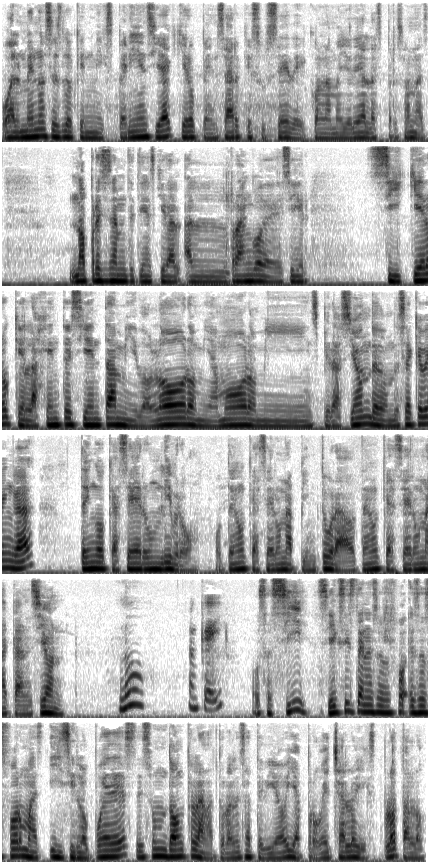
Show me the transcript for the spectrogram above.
o al menos es lo que en mi experiencia quiero pensar que sucede con la mayoría de las personas. No precisamente tienes que ir al, al rango de decir, si quiero que la gente sienta mi dolor o mi amor o mi inspiración de donde sea que venga, tengo que hacer un libro, o tengo que hacer una pintura, o tengo que hacer una canción. No. Ok. O sea, sí, sí existen esas, esas formas. Y si lo puedes, es un don que la naturaleza te dio y aprovechalo y explótalo.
